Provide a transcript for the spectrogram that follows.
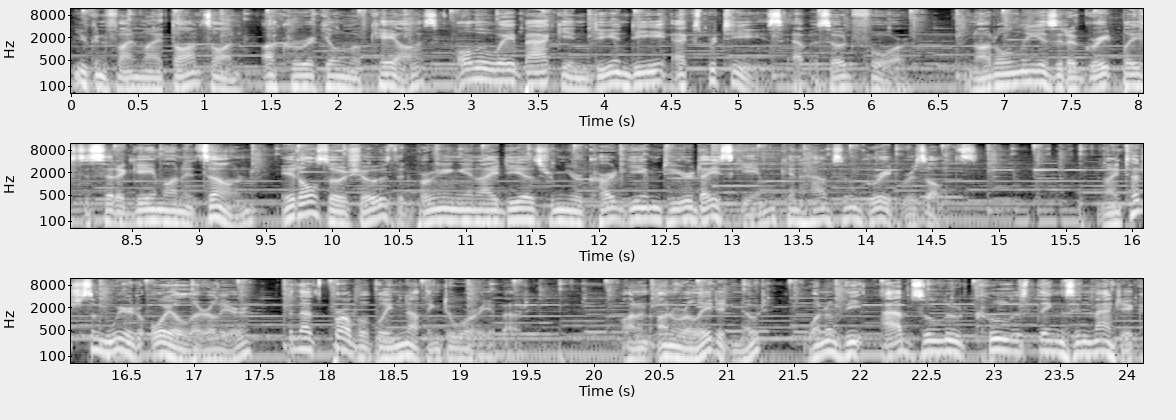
You can find my thoughts on A Curriculum of Chaos all the way back in D&D Expertise, episode 4. Not only is it a great place to set a game on its own, it also shows that bringing in ideas from your card game to your dice game can have some great results. I touched some weird oil earlier, but that's probably nothing to worry about. On an unrelated note, one of the absolute coolest things in Magic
